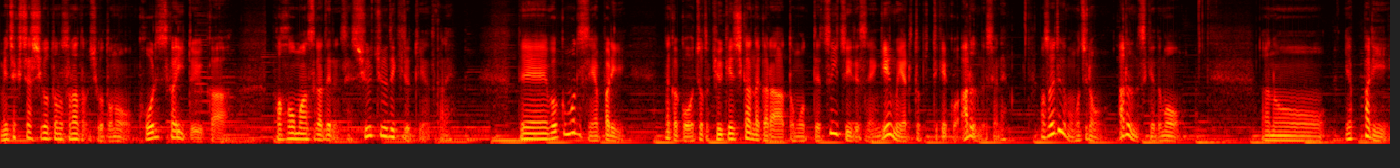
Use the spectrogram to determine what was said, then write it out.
めちゃくちゃ仕事の、その後の仕事の効率がいいというか、パフォーマンスが出るんですね。集中できるっていうんですかね。で、僕もですね、やっぱり、なんかこう、ちょっと休憩時間だからと思って、ついついですね、ゲームやるときって結構あるんですよね。まあ、そういう時ももちろんあるんですけども、あのー、やっぱり、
